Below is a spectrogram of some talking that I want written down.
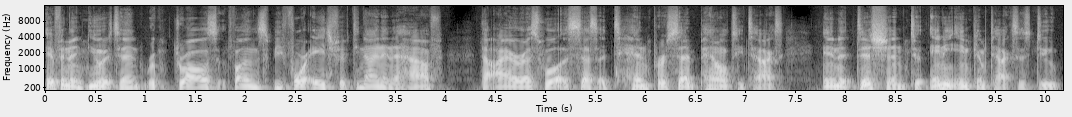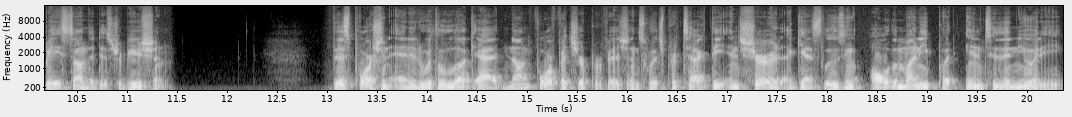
If an annuitant withdraws funds before age 59 and a half, the IRS will assess a 10% penalty tax in addition to any income taxes due based on the distribution. This portion ended with a look at non-forfeiture provisions which protect the insured against losing all the money put into the annuity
